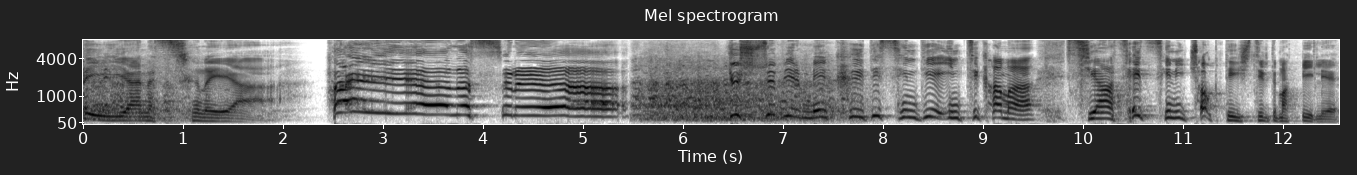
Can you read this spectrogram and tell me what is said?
Ay anasını ya. Hay anasını ya. Güçlü bir mevkidesin diye intikama siyaset seni çok değiştirdi Makbili.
